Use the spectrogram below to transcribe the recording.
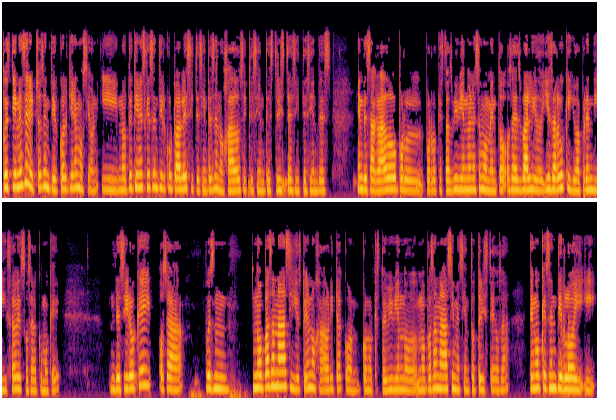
pues tienes derecho a sentir cualquier emoción y no te tienes que sentir culpable si te sientes enojado, si te sientes triste, si te sientes en desagrado por, lo que estás viviendo en ese momento. O sea, es válido y es algo que yo aprendí, ¿sabes? O sea, como que decir, ok, o sea, pues no pasa nada si yo estoy enojada ahorita con, con lo que estoy viviendo, no pasa nada si me siento triste, o sea, tengo que sentirlo y,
